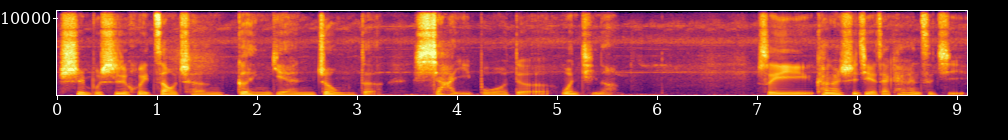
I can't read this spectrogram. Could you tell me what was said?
是不是会造成更严重的下一波的问题呢？所以看看世界，再看看自己。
